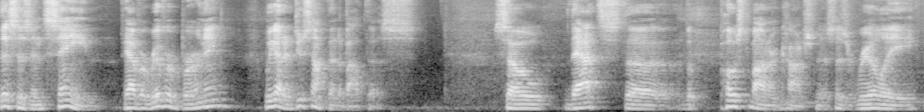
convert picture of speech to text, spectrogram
This is insane. To have a river burning, we got to do something about this. So that's the the postmodern consciousness has really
